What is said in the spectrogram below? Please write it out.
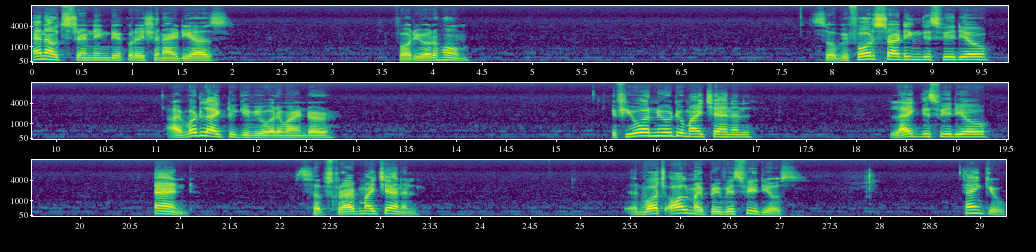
and outstanding decoration ideas for your home. So before starting this video, I would like to give you a reminder. If you are new to my channel, like this video and subscribe my channel and watch all my previous videos. Thank you.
